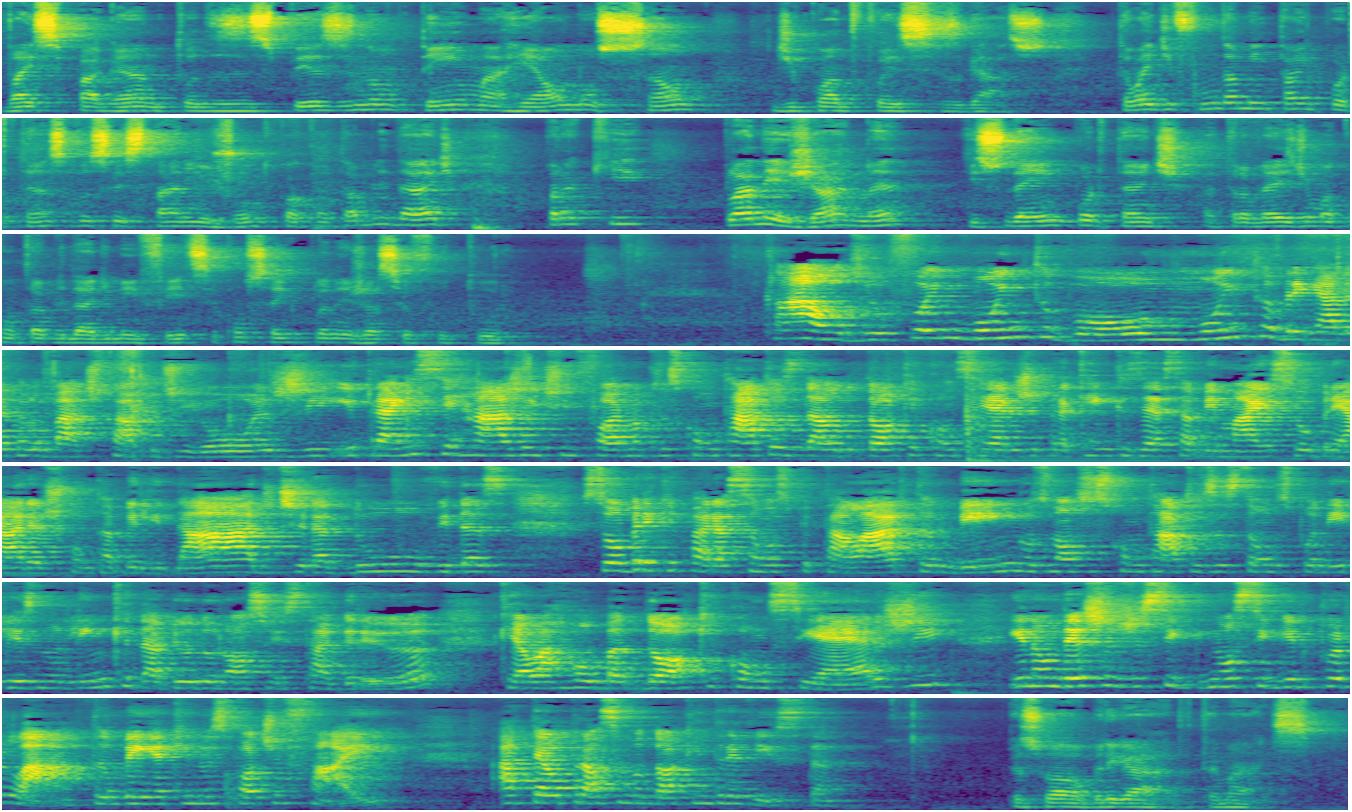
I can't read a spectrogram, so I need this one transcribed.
vai se pagando todas as despesas e não tem uma real noção de quanto foi esses gastos. Então é de fundamental importância vocês estarem junto com a contabilidade para que planejar, né? Isso daí é importante. Através de uma contabilidade bem feita, você consegue planejar seu futuro. Cláudio, foi muito bom. Muito obrigada pelo bate-papo de hoje. E para encerrar, a gente informa que os contatos da Doc Concierge para quem quiser saber mais sobre a área de contabilidade, tirar dúvidas, Sobre equiparação hospitalar também, os nossos contatos estão disponíveis no link da bio do nosso Instagram, que é o docconcierge, e não deixa de nos seguir por lá, também aqui no Spotify. Até o próximo Doc Entrevista. Pessoal, obrigado. Até mais.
